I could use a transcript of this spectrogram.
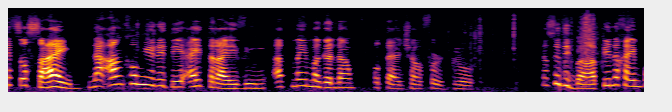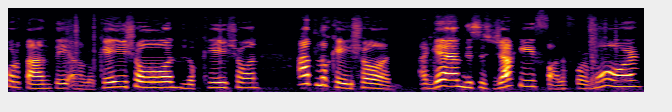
it's a sign na ang community ay thriving at may magandang potential for growth. Kasi 'di ba, pinaka-importante ang location, location, at location. Again, this is Jackie. Follow for more.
